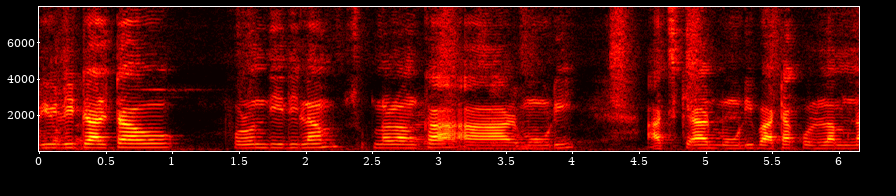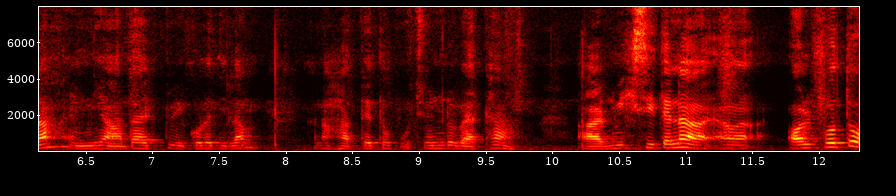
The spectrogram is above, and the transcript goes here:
বিউলির ডালটাও ফোড়ন দিয়ে দিলাম, শুকনো লঙ্কা আর মৌরি। আজকে আর মৌরি বাটা করলাম না, এমনি আদা একটু এ করে দিলাম কারণ হাতে তো প্রচণ্ড ব্যথা। আর মিক্সিতে না অল্প তো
